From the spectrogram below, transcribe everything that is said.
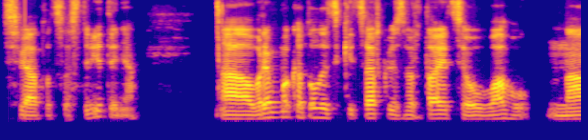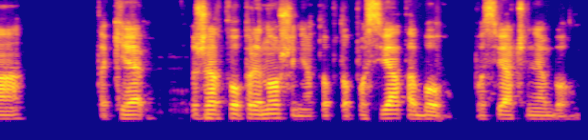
свято це стрітення, а в Римо-католицькій церкві звертається увагу на таке жертвоприношення, тобто посвята Богу, посвячення Богу.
